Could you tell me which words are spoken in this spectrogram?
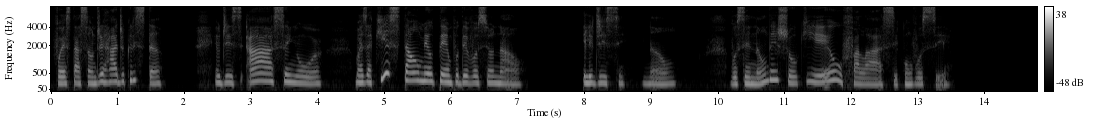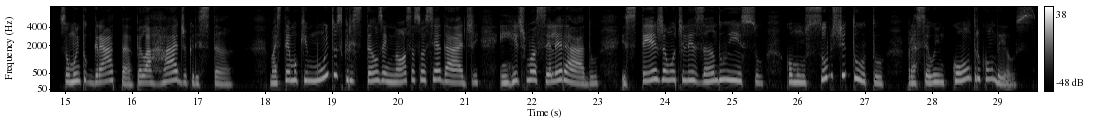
foi a estação de rádio cristã. Eu disse: Ah, Senhor, mas aqui está o meu tempo devocional. Ele disse: Não, você não deixou que eu falasse com você. Sou muito grata pela rádio cristã, mas temo que muitos cristãos em nossa sociedade, em ritmo acelerado, estejam utilizando isso como um substituto para seu encontro com Deus.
